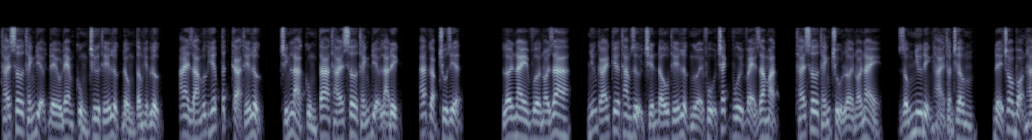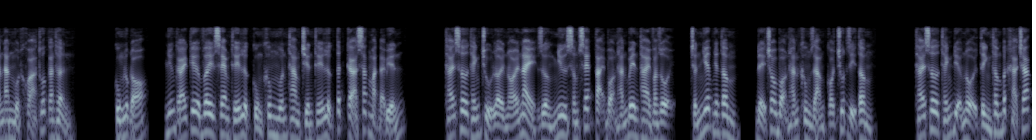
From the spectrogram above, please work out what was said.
thái sơ thánh địa đều đem cùng chư thế lực đồng tâm hiệp lực, ai dám ức hiếp tất cả thế lực, chính là cùng ta thái sơ thánh địa là địch, át gặp chu diện lời này vừa nói ra, những cái kia tham dự chiến đấu thế lực người phụ trách vui vẻ ra mặt, thái sơ thánh chủ lời nói này, giống như định hải thần trâm để cho bọn hắn ăn một khỏa thuốc can thần. Cùng lúc đó, những cái kia vây xem thế lực cùng không muốn tham chiến thế lực tất cả sắc mặt đại biến. Thái sơ thánh chủ lời nói này dường như sấm xét tại bọn hắn bên thai vang dội, chấn nhiếp nhân tâm, để cho bọn hắn không dám có chút dị tâm thái sơ thánh địa nội tình thâm bất khả chắc,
